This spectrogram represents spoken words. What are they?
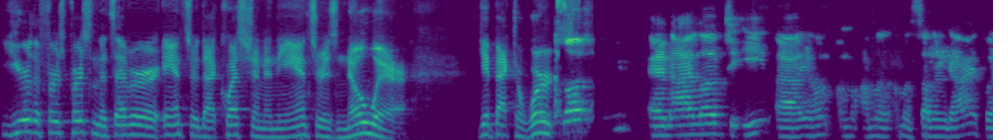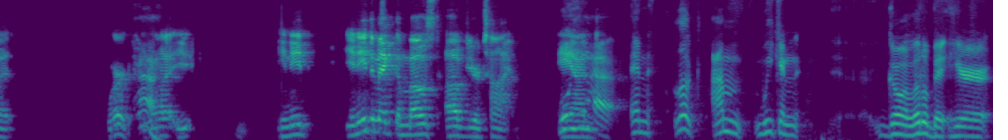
you're the first person that's ever answered that question and the answer is nowhere get back to work I love, and I love to eat. Uh, you know, I'm, I'm, a, I'm a Southern guy, but work. Yeah. You, gotta, you, you, need you need to make the most of your time. Well, and yeah, and look, I'm. We can go a little bit here.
